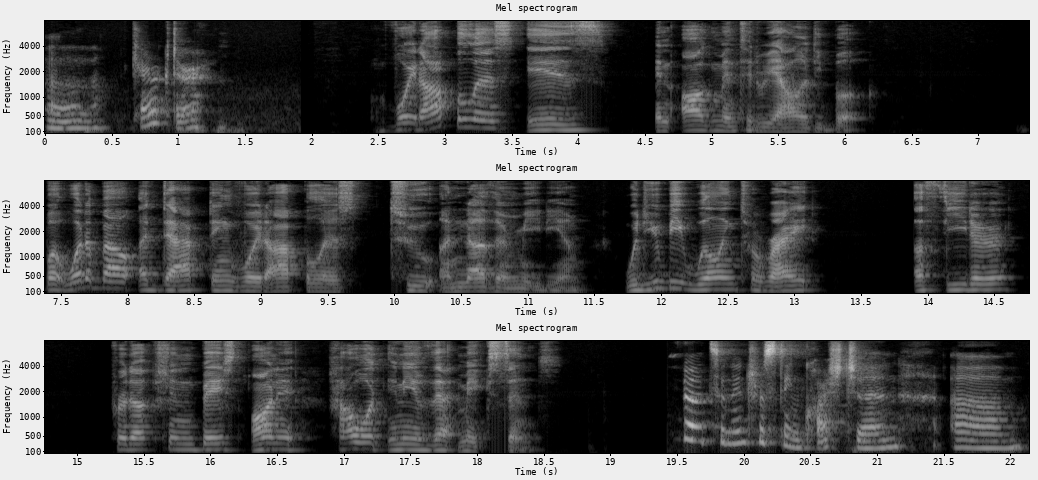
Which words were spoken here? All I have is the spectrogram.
uh, character. Voidopolis is an augmented reality book. But what about adapting Voidopolis to another medium? Would you be willing to write a theater production based on it, how would any of that make sense? Know, it's an interesting question. Um,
